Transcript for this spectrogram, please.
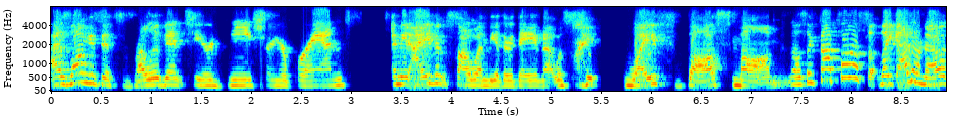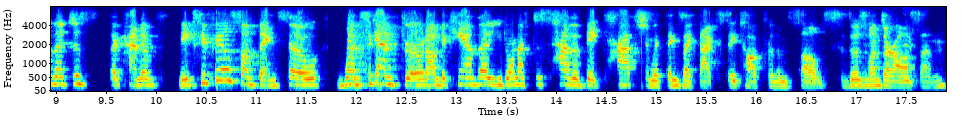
As long as it's relevant to your niche or your brand. I mean, I even saw one the other day that was like wife, boss, mom. And I was like, that's awesome. Like, I don't know, that just that kind of makes you feel something. So once again, throw it onto Canva. You don't have to have a big caption with things like that because they talk for themselves. So those ones are awesome.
